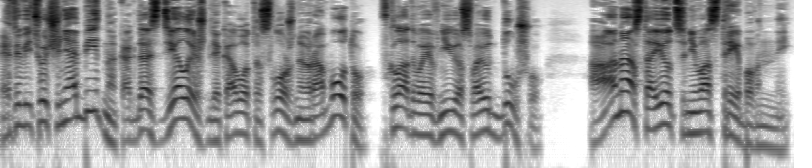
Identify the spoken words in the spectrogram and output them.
Это ведь очень обидно, когда сделаешь для кого-то сложную работу, вкладывая в нее свою душу, а она остается невостребованной.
